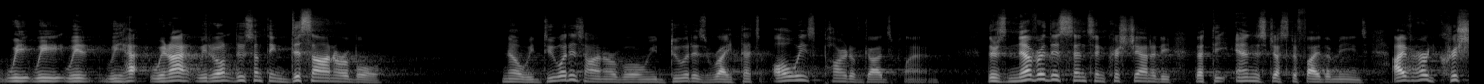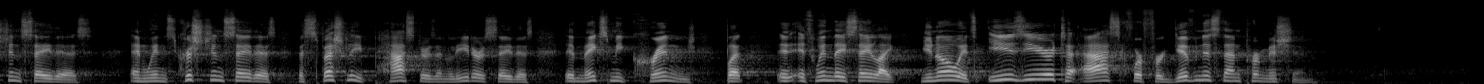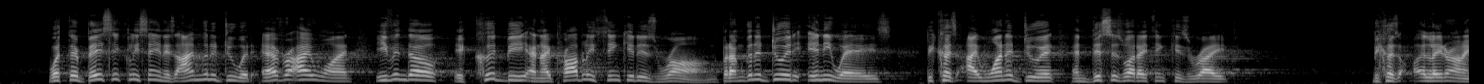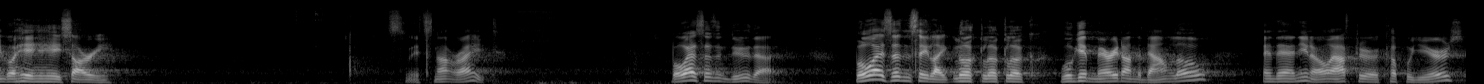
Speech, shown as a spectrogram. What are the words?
We, we, we, we, ha- we're not, we don't do something dishonorable. No, we do what is honorable and we do what is right. That's always part of God's plan. There's never this sense in Christianity that the ends justify the means. I've heard Christians say this, and when Christians say this, especially pastors and leaders say this, it makes me cringe. But it's when they say, like, you know, it's easier to ask for forgiveness than permission. What they're basically saying is, I'm going to do whatever I want, even though it could be, and I probably think it is wrong, but I'm going to do it anyways because I want to do it, and this is what I think is right. Because uh, later on I go, hey, hey, hey, sorry. It's, it's not right. Boaz doesn't do that. Boaz doesn't say, like, look, look, look, we'll get married on the down low, and then, you know, after a couple years,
